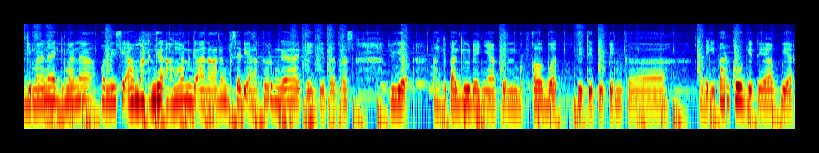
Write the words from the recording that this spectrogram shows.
gimana gimana? Kondisi aman nggak? Aman nggak? Anak-anak bisa diatur nggak? Kayak gitu. Terus juga pagi-pagi udah nyiapin bekal buat dititipin ke adik iparku gitu ya biar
